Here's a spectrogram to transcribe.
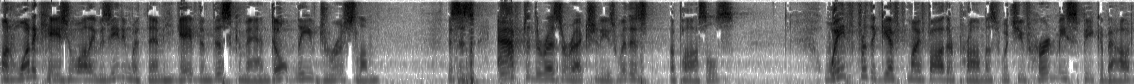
On one occasion, while he was eating with them, he gave them this command Don't leave Jerusalem. This is after the resurrection. He's with his apostles. Wait for the gift my Father promised, which you've heard me speak about.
